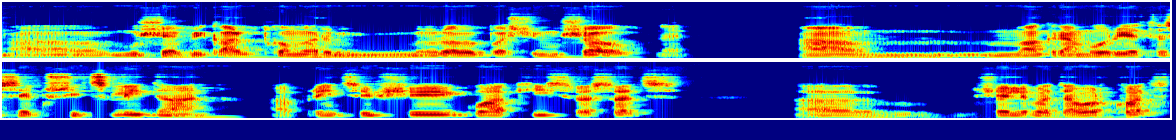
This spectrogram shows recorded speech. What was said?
მუშები კარგ მდგომარეობაში მუშაობდნენ მაგრამ 2006 წლიდან პრინციპში გვაქვს რასაც შეიძლება დავარქვათ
